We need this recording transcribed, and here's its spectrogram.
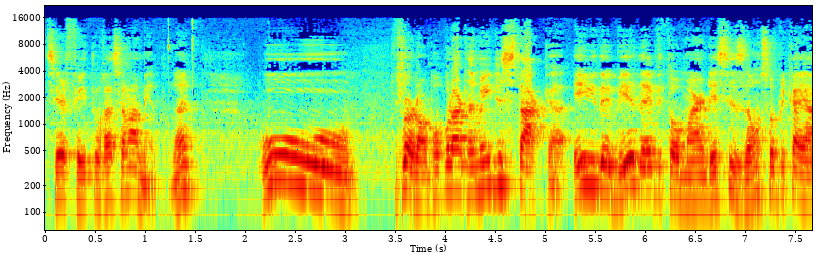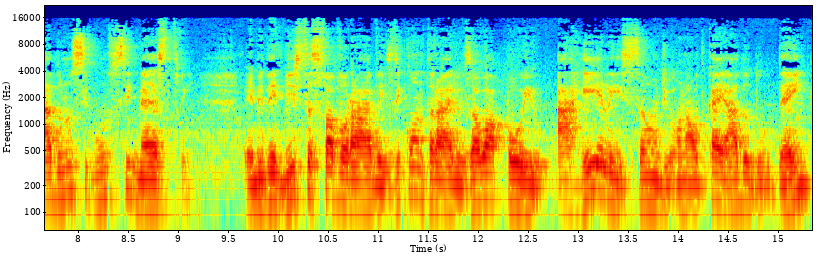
ser feito o racionamento, né? O Jornal Popular também destaca: MDB deve tomar decisão sobre Caiado no segundo semestre. MDBistas favoráveis e contrários ao apoio à reeleição de Ronaldo Caiado do DEM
